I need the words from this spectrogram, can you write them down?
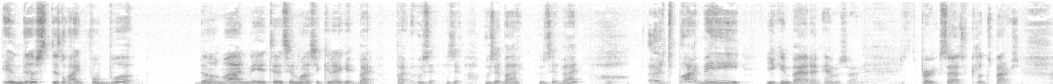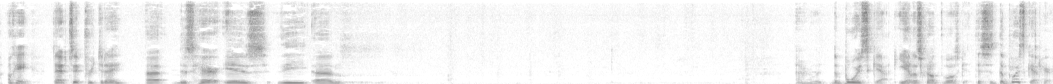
in this delightful book. Don't mind me, Tennessee and Lawson, Connecticut. By, by who's that? Who's that? Who's that by? Who's that by? it's by me. You can buy it on Amazon. It's perfect size for cloak spiders. Okay, that's it for today. Uh, this hair is the um, I don't know, the Boy Scout. Yeah, let's call it the Boy Scout. This is the Boy Scout here.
